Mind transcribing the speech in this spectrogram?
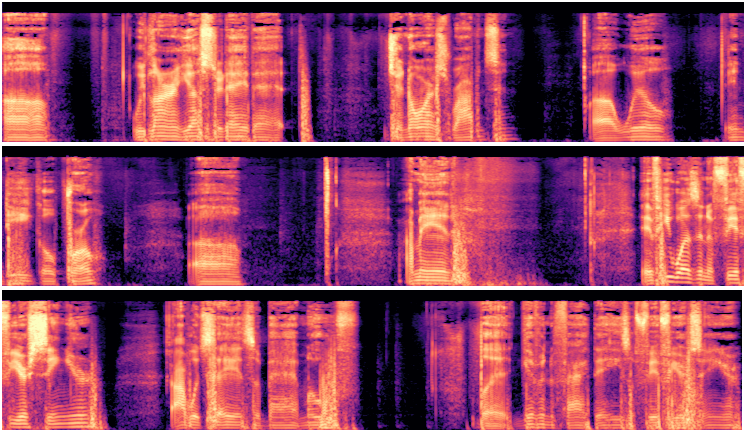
Uh, we learned yesterday that Janarius Robinson uh, will indeed go pro. Uh, I mean, if he wasn't a fifth year senior, I would say it's a bad move. But given the fact that he's a fifth year senior,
